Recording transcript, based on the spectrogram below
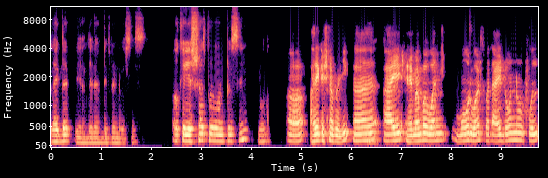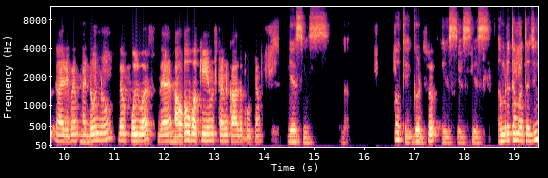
like that yeah there are different verses okay yashraj prabhu want to say more Uh, Hare Krishna Prabhuji. Uh, I remember one more verse, but I don't know full. I remember. I Hmm. don't know the full verse. The Hmm. Aho Vakiyam Stan Kalakutam. Yes, yes. Okay, good. So Yes, yes, yes. Amrita Mataji?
